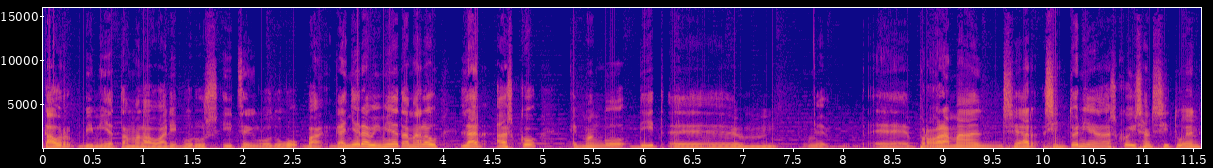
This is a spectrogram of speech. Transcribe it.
gaur 2008ari buruz hitz egingo dugu, ba, gainera 2008 lan asko emango dit e, e, programan zehar sintonia asko izan zituen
